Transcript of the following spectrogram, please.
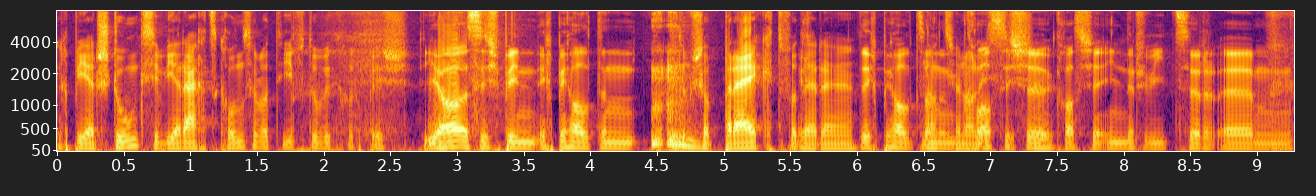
ich bin erstaunt, gewesen, wie rechtskonservativ du wirklich bist. Ja, es ist, bin, ich bin halt ein Du bist schon geprägt von der. Ich bin halt so ein klassischer, klassischer Innerschweizer, ähm,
